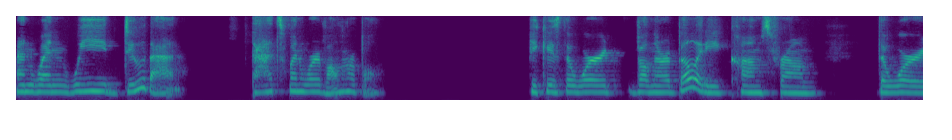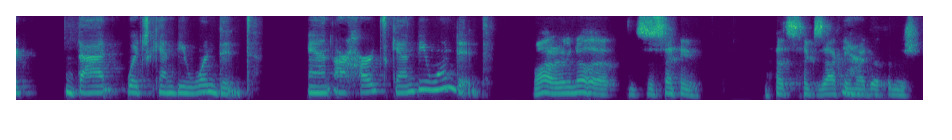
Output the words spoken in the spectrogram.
And when we do that, that's when we're vulnerable. Because the word vulnerability comes from the word that which can be wounded. And our hearts can be wounded. Well, I don't even know that. It's the same. That's exactly yeah. my definition.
